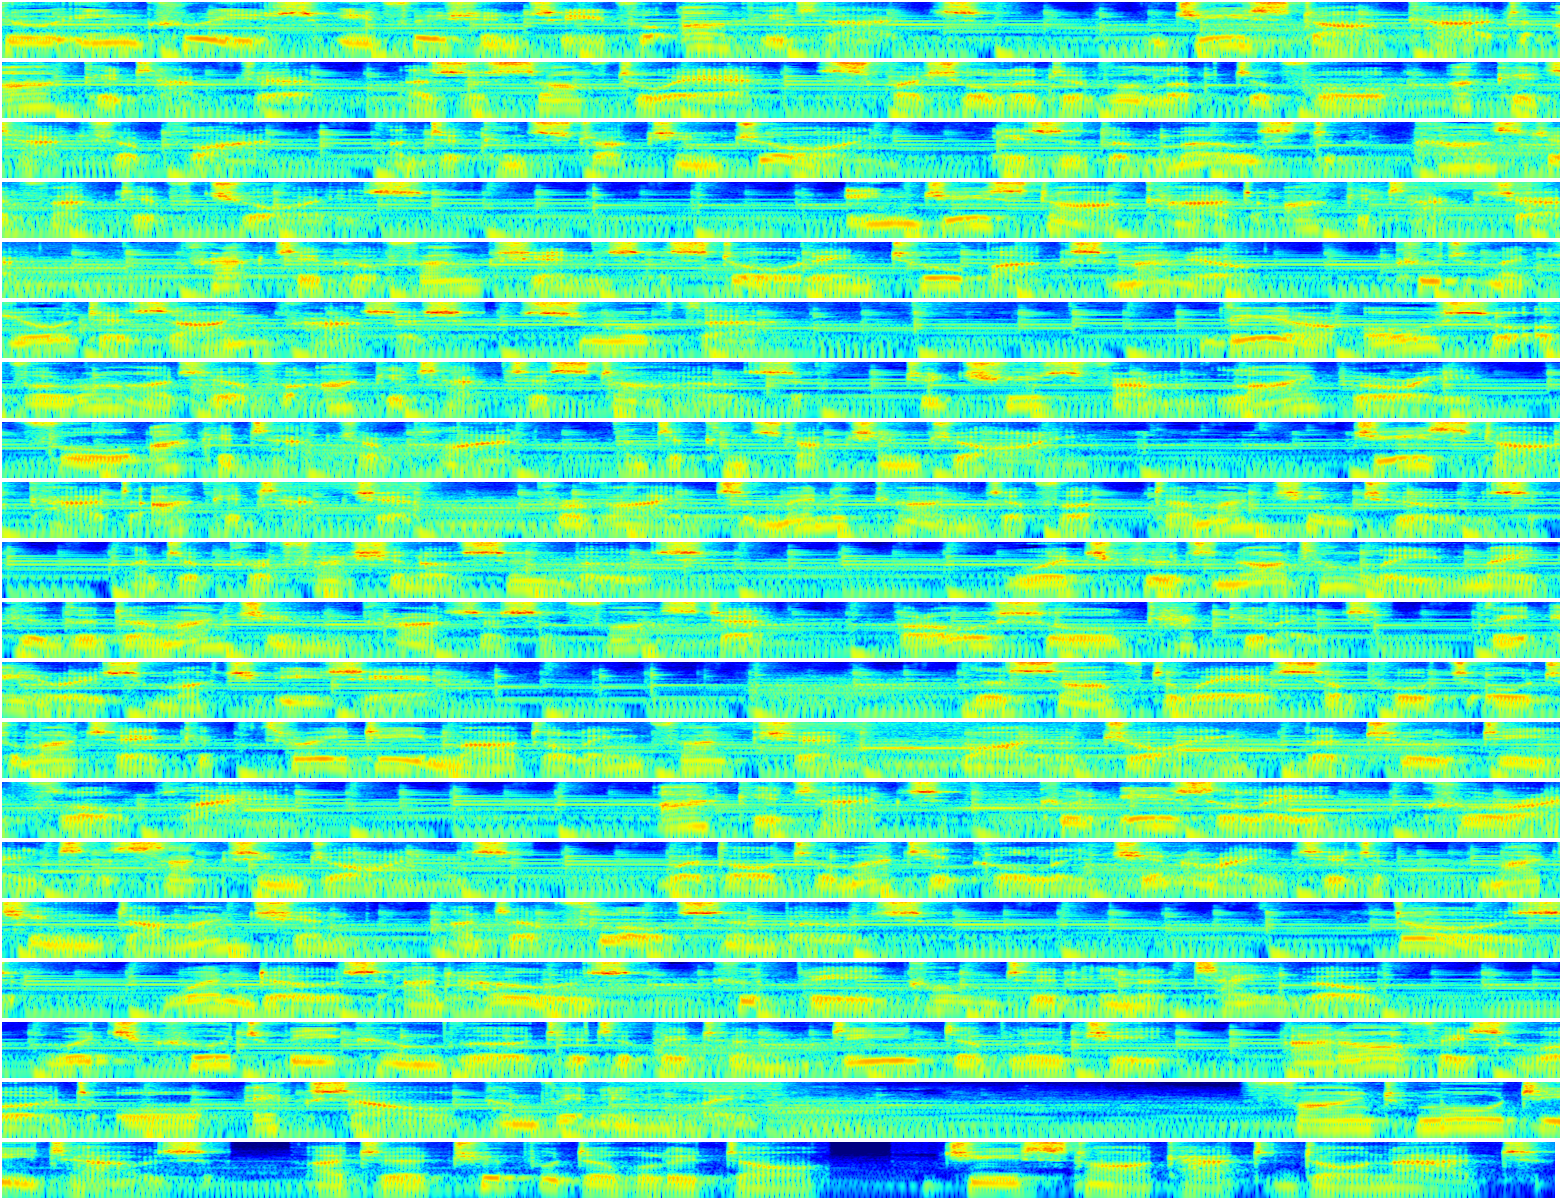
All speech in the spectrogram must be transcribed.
To increase efficiency for architects, GstarCAD Architecture as a software specially developed for architecture plan and construction drawing is the most cost-effective choice. In GstarCAD Architecture, practical functions stored in Toolbox menu could make your design process smoother. There are also a variety of architecture styles to choose from library for architecture plan and construction drawing. GstarCAD Architecture provides many kinds of dimension tools and professional symbols, which could not only make the dimension process faster but also calculate the areas much easier. The software supports automatic 3D modeling function while drawing the 2D floor plan. Architects could easily create section drawings with automatically generated matching dimension and floor symbols. Doors, windows and holes could be counted in a table, which could be converted between DWG and Office Word or Excel conveniently. Find more details at www.gstarcad.net.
